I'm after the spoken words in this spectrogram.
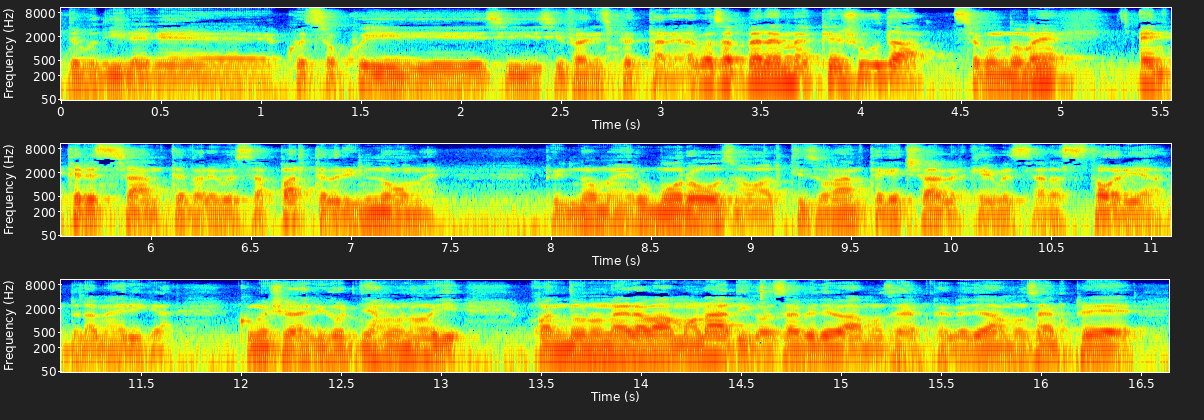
devo dire che questo qui si, si fa rispettare. La cosa bella che mi è piaciuta, secondo me, è interessante fare questo, a parte per il nome, per il nome rumoroso, altisonante che c'ha, perché questa è la storia dell'America, come ce la ricordiamo noi, quando non eravamo nati cosa vedevamo sempre? Vedevamo sempre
